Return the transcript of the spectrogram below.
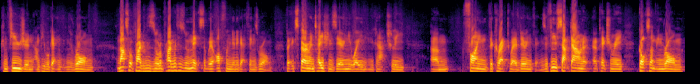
confusion and people getting things wrong And that's what pragmatism is all about. Pragmatism admits that we're often going to get things wrong, but experimentation is the only way that you can actually um, find the correct way of doing things. If you sat down at, at Pictionary, got something wrong,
